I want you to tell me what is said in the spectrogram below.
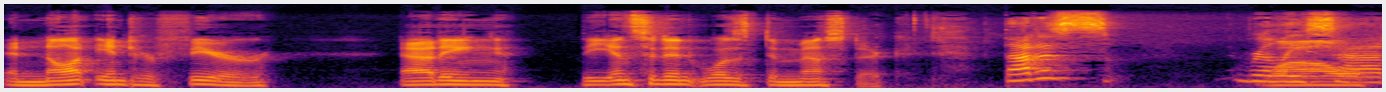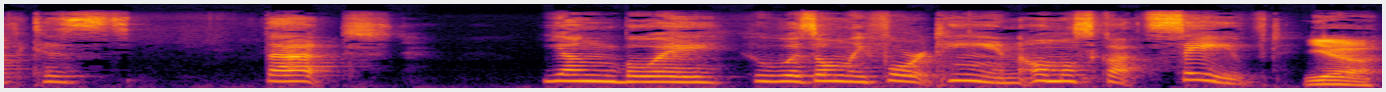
and not interfere, adding the incident was domestic. That is really Wow. sad because that young boy who was only 14 almost got saved. Yeah,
